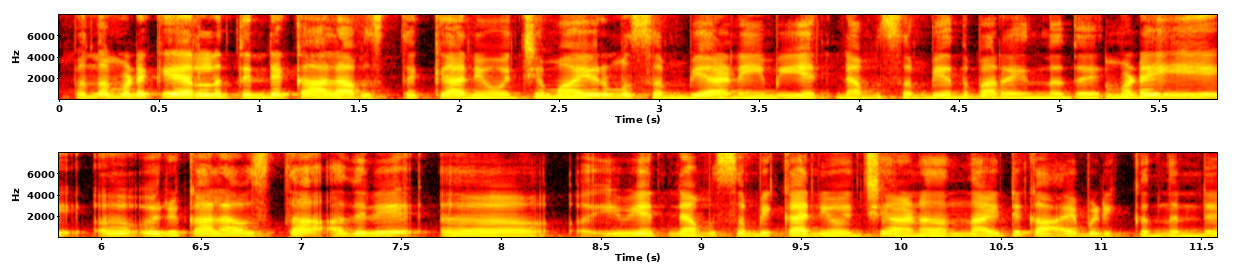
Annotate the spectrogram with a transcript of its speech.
അപ്പം നമ്മുടെ കേരളത്തിന്റെ കാലാവസ്ഥയ്ക്ക് അനുയോജ്യമായ ഒരു മുസമ്പിയാണ് ഈ വിയറ്റ്നാം മുസമ്പി എന്ന് പറയുന്നത്. നമ്മുടെ ഈ ഒരു കാലാവസ്ഥ അതിന് ഈ വിയറ്റ്നാം മുസമ്പിക്ക് അനുയോജ്യമാണ് നന്നായിട്ട് കായ പിടിക്കുന്നുണ്ട്.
